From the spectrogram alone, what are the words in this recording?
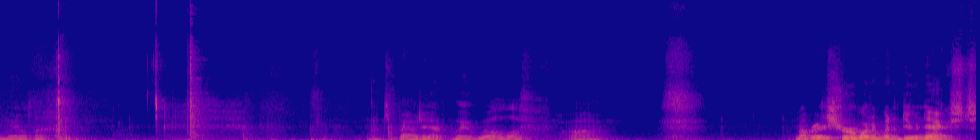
We'll, uh, that's about it. We will, uh, uh, not really sure what I'm going to do next.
